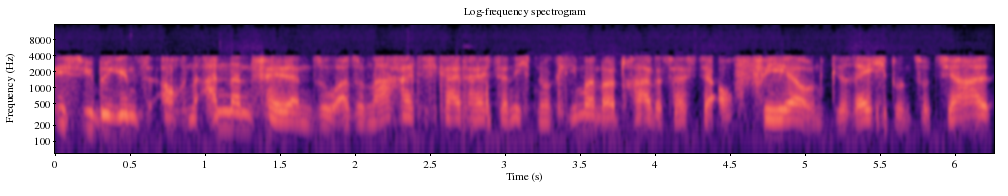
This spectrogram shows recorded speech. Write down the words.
ist übrigens auch in anderen Feldern so. Also Nachhaltigkeit heißt ja nicht nur klimaneutral, das heißt ja auch fair und gerecht und sozial.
